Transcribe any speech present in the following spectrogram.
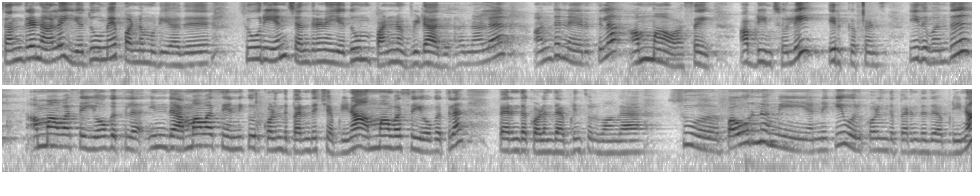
சந்திரனால் எதுவுமே பண்ண முடியாது. சூரியன் சந்திரனை எதுவும் பண்ண விடாது. அதனால் அந்த நேரத்தில் அமாவாசை அப்படின்னு சொல்லி இருக்குது ஃப்ரெண்ட்ஸ் இது வந்து அமாவாசை யோகத்தில் இந்த அமாவாசை அன்றைக்கி ஒரு குழந்தை பிறந்துச்சு அப்படின்னா அமாவாசை யோகத்தில் பிறந்த குழந்தை அப்படின்னு சொல்லுவாங்க. சு பௌர்ணமி அன்னைக்கு ஒரு குழந்தை பிறந்தது அப்படின்னா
